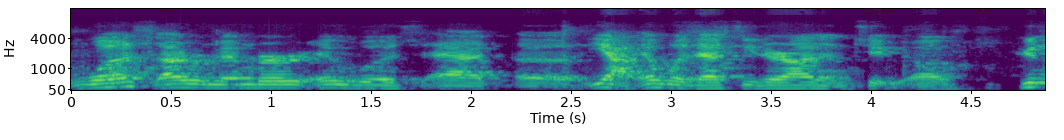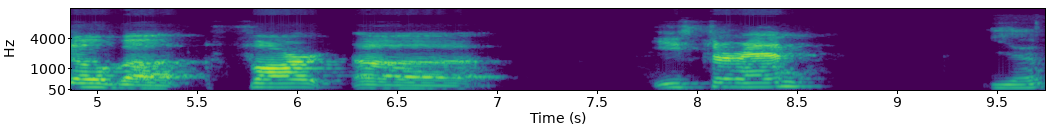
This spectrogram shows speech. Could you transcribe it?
once I remember it was at uh, yeah, it was at Cedar Island too. Uh, you know the far uh eastern end Yeah.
